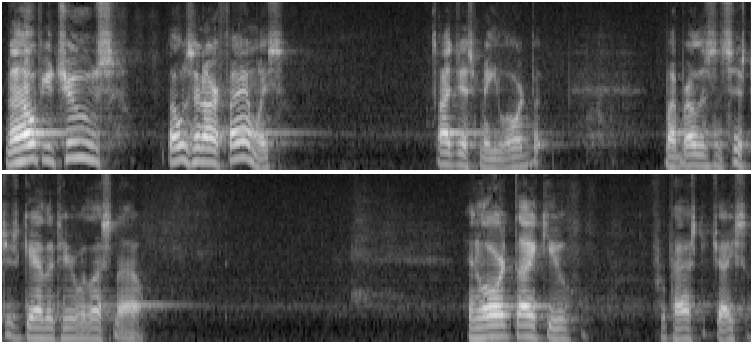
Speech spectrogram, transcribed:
And I hope you choose those in our families. Not just me, Lord, but my brothers and sisters gathered here with us now. And Lord, thank you for Pastor Jason.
